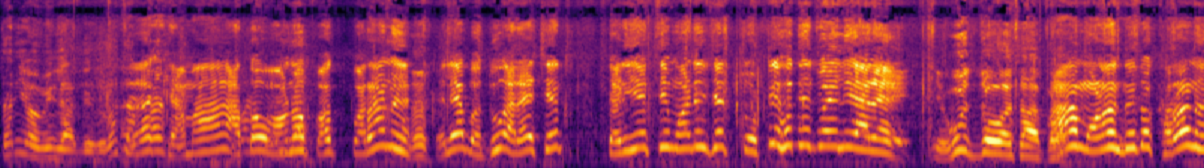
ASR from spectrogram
તરીઓ મી લાગે છે ખેમા આ તો ઓનો પગ પરા ને. એટલે બધું અરે છે તળિયે થી મોડી છે ચોટી સુધી જોઈ લી અરે. એવું જ જોવો છે આપણે. આ માણસ ને તો ખરો ને.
